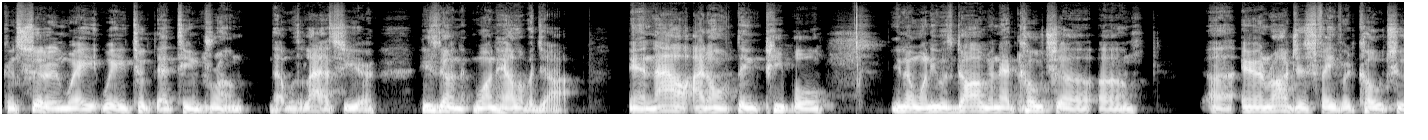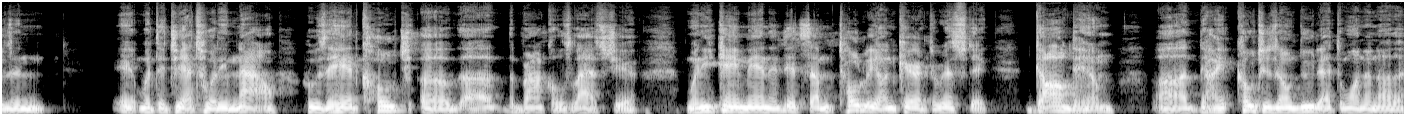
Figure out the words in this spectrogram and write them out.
considering where he, where he took that team from. That was last year. He's done one hell of a job, and now I don't think people you know, when he was dogging that coach, uh, uh, uh, Aaron Rodgers' favorite coach, who's in eh, with the Jets with him now, who's the head coach of uh, the Broncos last year, when he came in and did something totally uncharacteristic, dogged him. Uh, coaches don't do that to one another.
